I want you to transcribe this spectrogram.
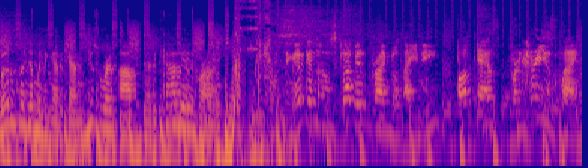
baru saja mendengarkan news wrap up dari KBR Prime. Dengarkan terus kbrprime.id, podcast for curious mind.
